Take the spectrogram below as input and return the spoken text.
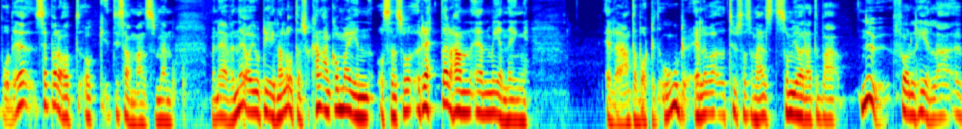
både separat och tillsammans. Men men även när jag har gjort egna låtar så kan han komma in och sen så rättar han en mening eller han tar bort ett ord eller vad tusan som helst som gör att det bara nu föll hela eh,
